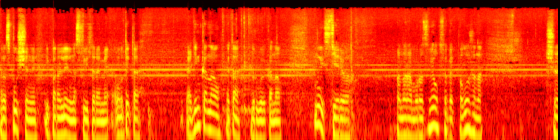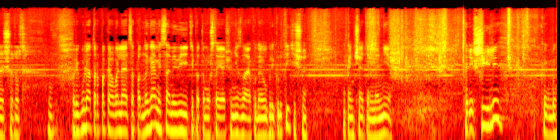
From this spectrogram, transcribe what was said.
распущены и параллельно с твиттерами. Вот это один канал, это другой канал. Ну и стерео. Панораму развел, все как положено. Что еще тут? Регулятор пока валяется под ногами, сами видите, потому что я еще не знаю, куда его прикрутить еще. Окончательно не решили. Как бы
